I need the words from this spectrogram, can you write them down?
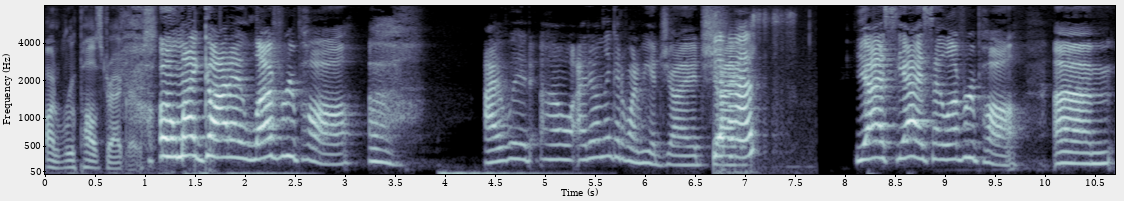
on RuPaul's Drag Race? Oh my god, I love RuPaul. Oh, I would. Oh, I don't think I'd want to be a judge. Yes. Yes, yes, I love RuPaul. Um,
